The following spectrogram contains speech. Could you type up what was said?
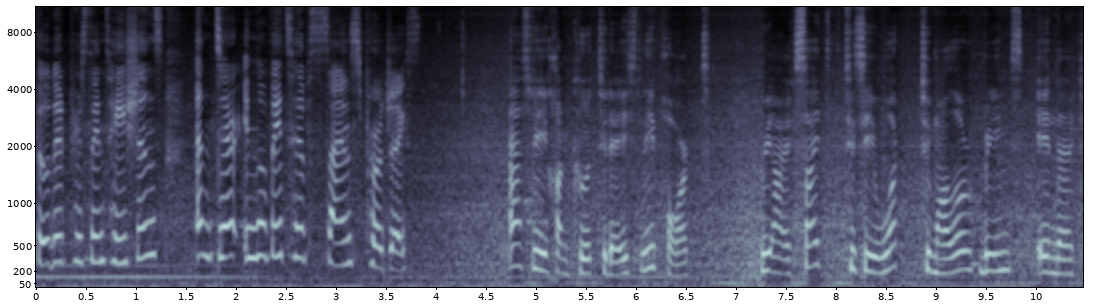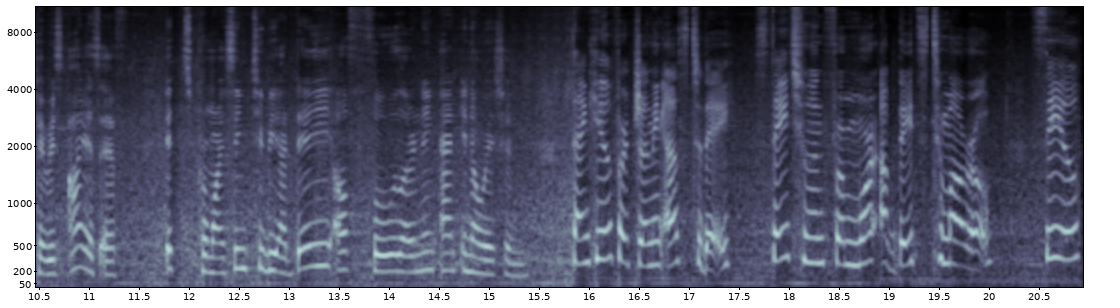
filled with presentations and their innovative science projects. As we conclude today's report, we are excited to see what tomorrow brings in the KVIS ISF. It's promising to be a day of full learning and innovation. Thank you for joining us today. Stay tuned for more updates tomorrow. See you!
